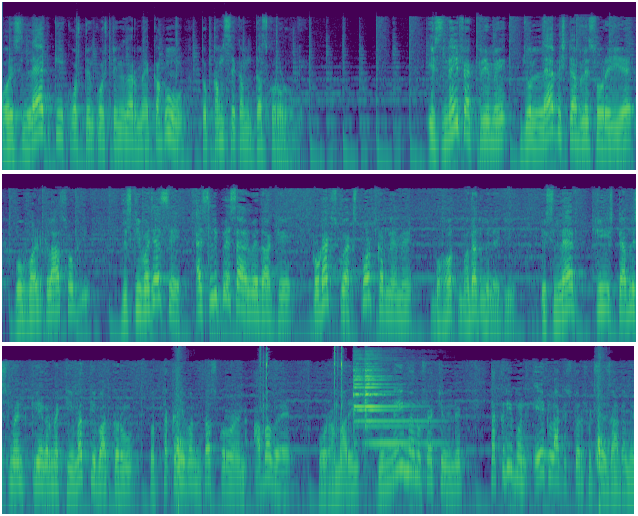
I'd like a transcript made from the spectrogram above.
और इस लैब की कॉस्टिंग कॉस्टिंग अगर मैं कहूँ तो कम से कम 10 करोड़ होगी। इस नई फैक्ट्री में जो लैब स्टेब्लिश हो रही है, वो वर्ल्ड क्लास होगी, जिसकी वजह से एसलीपेस आयुर्वेदा के प्रोडक्ट्स को एक्सपोर्ट करने में बहुत मदद मिलेगी। इस लैब की इस्टेब्लिशमेंट की अगर मैं कीमत की बात करूँ तो तकरीबन 10 करोड़ एंड अबव है, और हमारी ये नई मैन्युफैक्चरिंग यूनिट तकरीबन एक लाख स्क्वायर फीट से ज़्यादा में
